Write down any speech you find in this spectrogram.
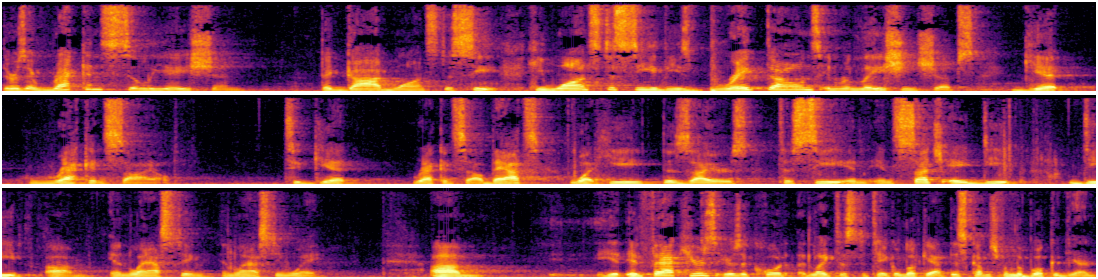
There's a reconciliation that God wants to see. He wants to see these breakdowns in relationships get reconciled. To get reconciled. That's what He desires to see in, in such a deep, deep um, and lasting and lasting way. Um, in fact, here's, here's a quote I'd like us to take a look at. This comes from the book again.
